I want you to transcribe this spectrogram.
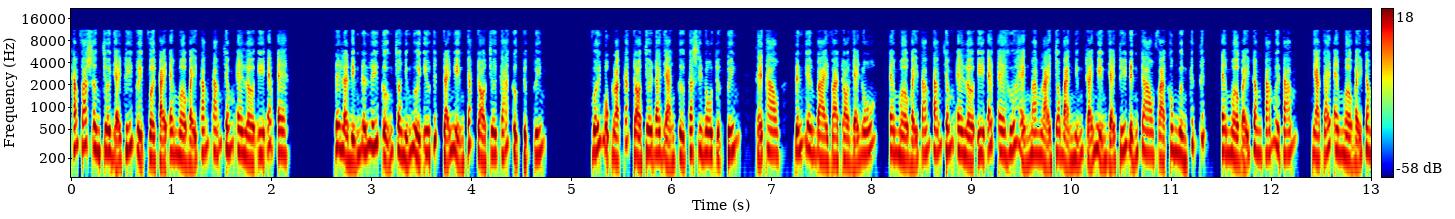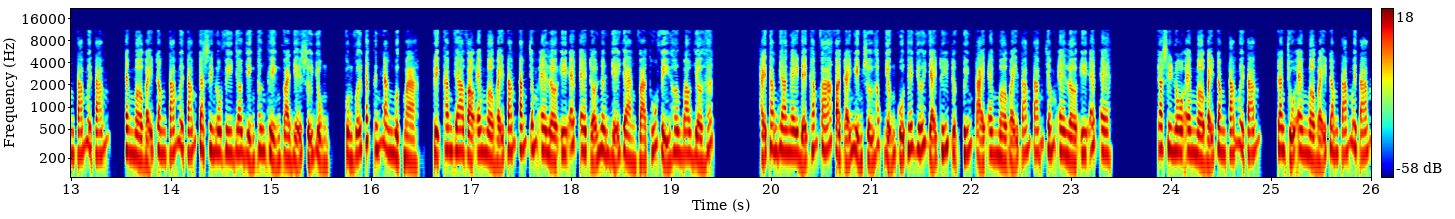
Khám phá sân chơi giải trí tuyệt vời tại m78.life. Đây là điểm đến lý tưởng cho những người yêu thích trải nghiệm các trò chơi cá cược trực tuyến. Với một loạt các trò chơi đa dạng từ casino trực tuyến, thể thao đến game bài và trò giải đố, M788.life hứa hẹn mang lại cho bạn những trải nghiệm giải trí đỉnh cao và không ngừng kích thích. M788, nhà cái M788, M788 Casino Vi giao diện thân thiện và dễ sử dụng, cùng với các tính năng mượt mà, việc tham gia vào M788.life trở nên dễ dàng và thú vị hơn bao giờ hết. Hãy tham gia ngay để khám phá và trải nghiệm sự hấp dẫn của thế giới giải trí trực tuyến tại M788.life. Casino M788, trang chủ M788,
